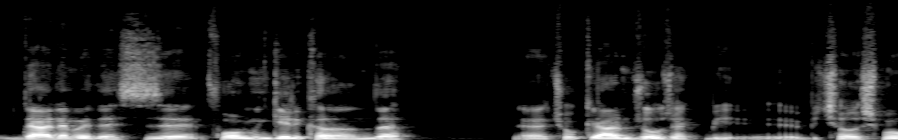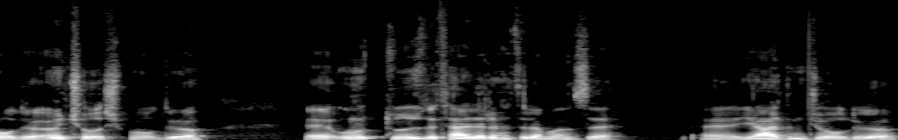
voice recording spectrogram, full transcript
derlemede size formun geri kalanında çok yardımcı olacak bir, bir çalışma oluyor, ön çalışma oluyor. Unuttuğunuz detayları hatırlamanıza yardımcı oluyor.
